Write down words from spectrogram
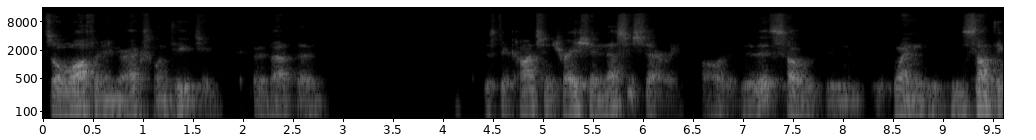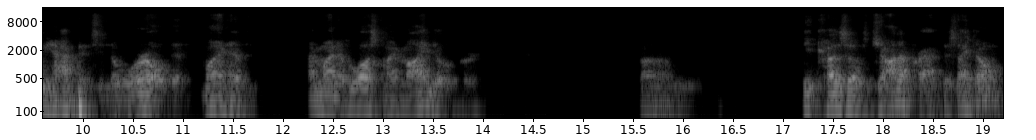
so often in your excellent teaching about the just the concentration necessary. Oh, it is so when something happens in the world that might have I might have lost my mind over. Um, because of jhana practice, I don't.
